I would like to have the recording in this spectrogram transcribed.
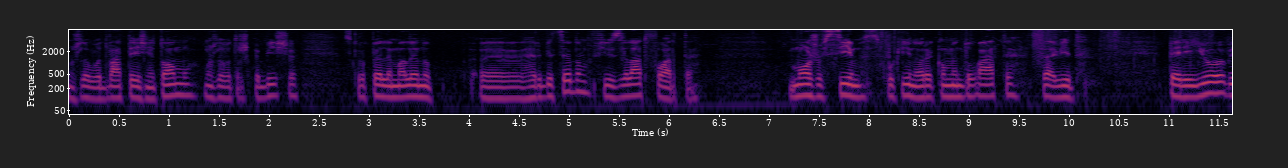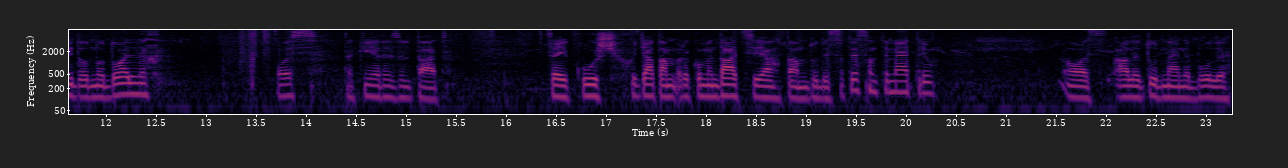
можливо, два тижні тому, можливо, трошки більше, скропили малину е, гербіцидом Фюзілат Форте. Можу всім спокійно рекомендувати. Це від перію, від однодольних. Ось такий результат. Цей кущ, хоча там рекомендація там, до 10 см. Ось, але тут в мене були,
